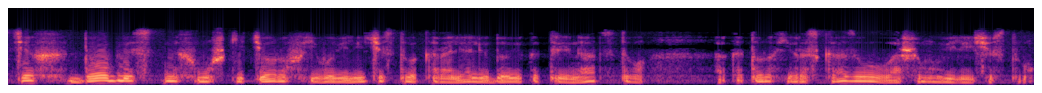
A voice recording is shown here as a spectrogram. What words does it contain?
тех доблестных мушкетеров его величества короля Людовика XIII, о которых я рассказывал вашему величеству.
